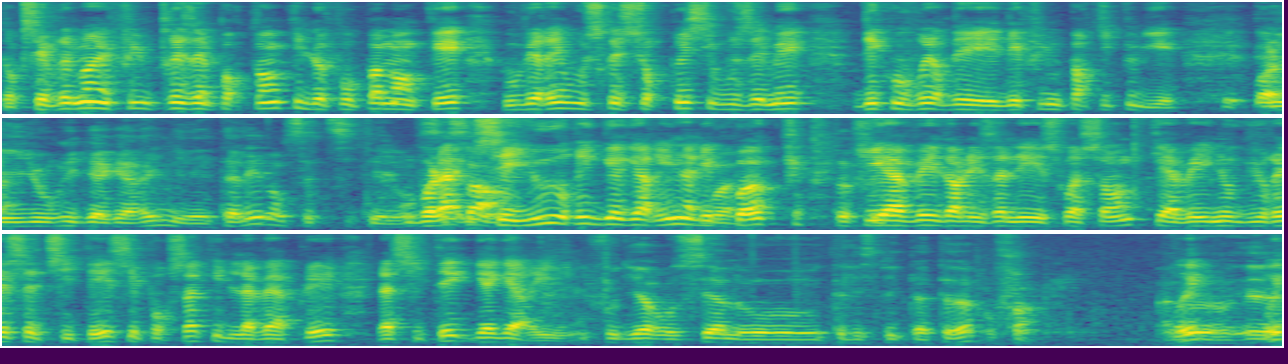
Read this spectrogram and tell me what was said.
Donc c'est vraiment un film très important qu'il ne faut pas manquer. Vous verrez, vous serez surpris si vous aimez découvrir des, des films particuliers. Voilà. Et Yuri Gagarin, il est allé dans cette cité, non? Voilà, C'est ça, c'est hein Yuri Gagarin à l'époque qui avait dans les années 60, qui avait inauguré cette cité. C'est pour ça qu'il l'avait appelée la cité Gagarine. Il faut dire aussi à nos téléspectateurs, enfin, Oui, euh,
